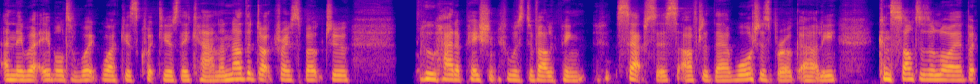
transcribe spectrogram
and they were able to work, work as quickly as they can. Another doctor I spoke to who had a patient who was developing sepsis after their waters broke early consulted a lawyer, but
